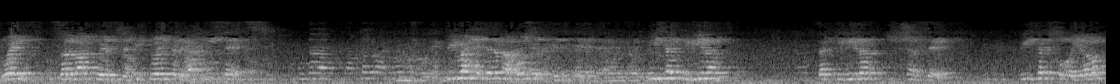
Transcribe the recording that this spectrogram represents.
توينز السؤال اللي بعده توينز في توينز اللي بعده سكس في واحد هنا بص في سات كبيره سات كبيره شمسات في سات صغيره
